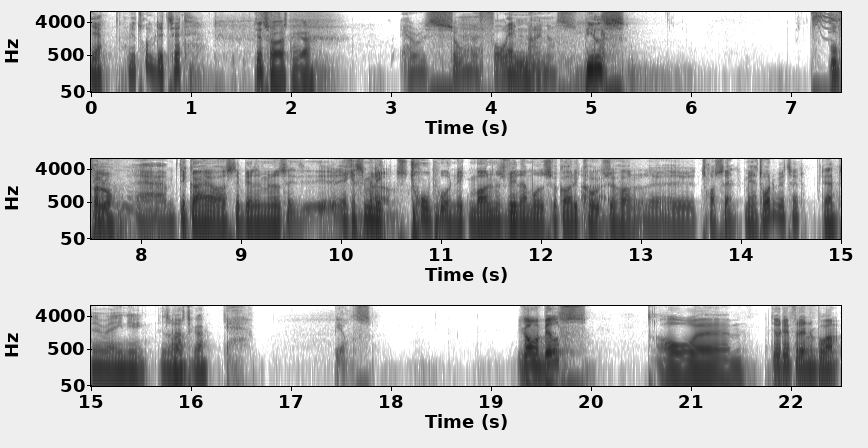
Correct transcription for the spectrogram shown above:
Ja, jeg tror, det bliver tæt. Det tror jeg også, den gør. Arizona 49ers. Bills. Buffalo. Ja, det gør jeg også. Det bliver jeg nødt til. Jeg kan simpelthen Ja. ikke tro på, at Nick Mullins vinder mod så godt et coachhold, øh, trods alt. Men jeg tror, det bliver tæt. Ja, det er jeg enig i. Det tror jeg Ja. også, det gør. Bills. Vi går med Bills. Og øh, det var det for denne program.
